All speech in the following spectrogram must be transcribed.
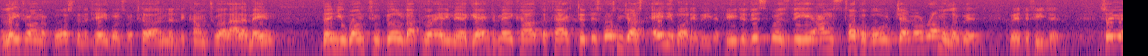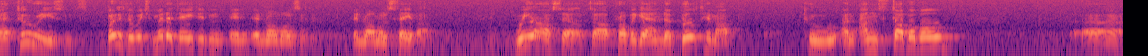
And later on, of course, when the tables were turned and it comes to El Alamein, then you want to build up your enemy again to make out the fact that this wasn't just anybody we defeated, this was the unstoppable General Rommel that we we defeated. So you had two reasons both of which militated in, in, in Rommel's, in Rommel's favor. We ourselves, our propaganda, built him up to an unstoppable, uh,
